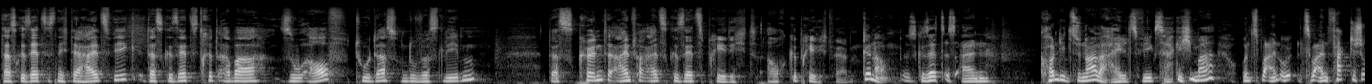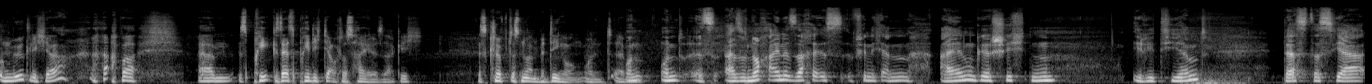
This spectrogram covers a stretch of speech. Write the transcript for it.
das Gesetz ist nicht der Heilsweg, das Gesetz tritt aber so auf, tu das und du wirst leben. Das könnte einfach als Gesetzpredigt auch gepredigt werden. Genau, das Gesetz ist ein konditionaler Heilsweg, sag ich mal, und zwar ein, zwar ein faktisch unmöglicher, aber ähm, das Gesetz predigt ja auch das Heil, sag ich. Es knüpft es nur an Bedingungen. Und, ähm, Und, und es, also noch eine Sache ist, finde ich an allen Geschichten irritierend, dass das ja,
